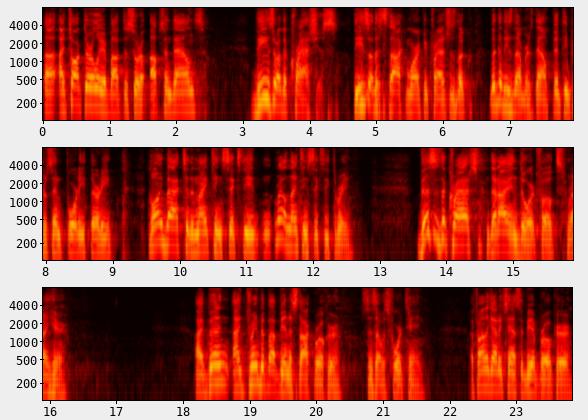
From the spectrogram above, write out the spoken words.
Uh, I talked earlier about the sort of ups and downs. These are the crashes. These are the stock market crashes. Look, look at these numbers down 50%, 40, 30. Going back to the 1960, around 1963. This is the crash that I endured, folks, right here. I've been, I dreamed about being a stockbroker since I was 14. I finally got a chance to be a broker.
